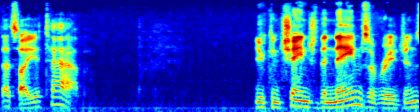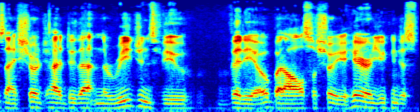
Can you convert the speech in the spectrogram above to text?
That's how you tab. You can change the names of regions. I showed you how to do that in the regions view video, but I'll also show you here. You can just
